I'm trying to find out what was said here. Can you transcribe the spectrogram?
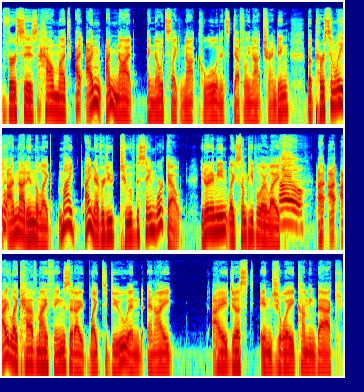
versus how much I, I'm I'm not I know it's like not cool and it's definitely not trending, but personally, I'm not in the like my I never do two of the same workout. You know what I mean? Like some people are like, oh, I, I, I like have my things that I like to do, and and I I just enjoy coming back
